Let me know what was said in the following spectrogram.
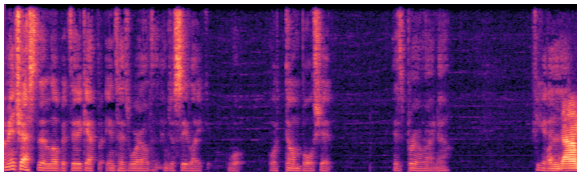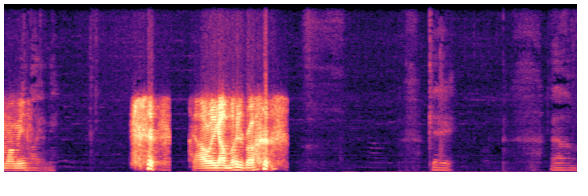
I'm interested a little bit to get into his world and just see like what, what dumb bullshit is brewing right now. If you Oh, could uh, damn, I mean, enlighten me. I already got much, bro. Okay. Um.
